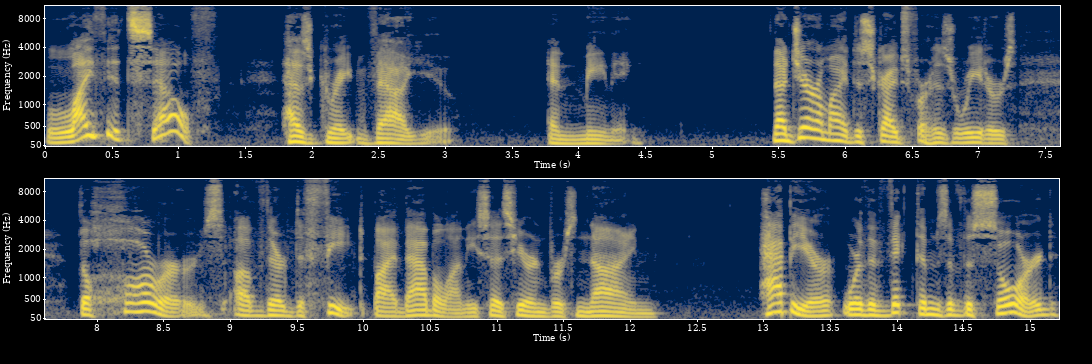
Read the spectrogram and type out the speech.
life itself has great value and meaning. Now, Jeremiah describes for his readers the horrors of their defeat by Babylon. He says here in verse 9 Happier were the victims of the sword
